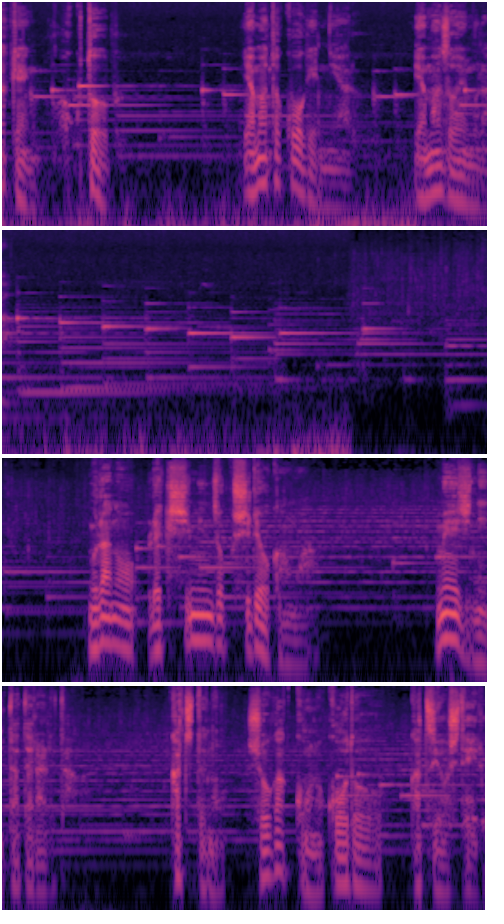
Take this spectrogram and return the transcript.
奈良県北東部大和高原にある山添村。村の歴史民族資料館は明治に建てられたかつての小学校の講堂を活用している。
